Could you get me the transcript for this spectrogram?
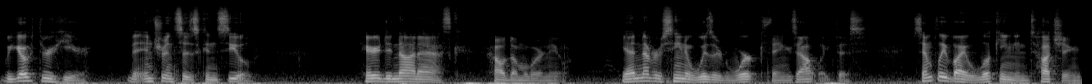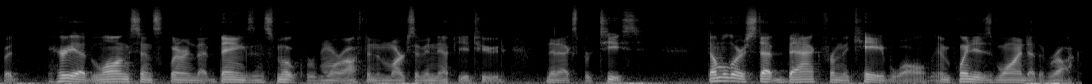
We go through here. The entrance is concealed. Harry did not ask how Dumbledore knew. He had never seen a wizard work things out like this, simply by looking and touching, but Harry had long since learned that bangs and smoke were more often the marks of ineptitude than expertise. Dumbledore stepped back from the cave wall and pointed his wand at the rock.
